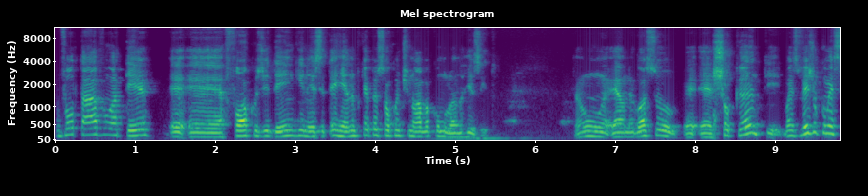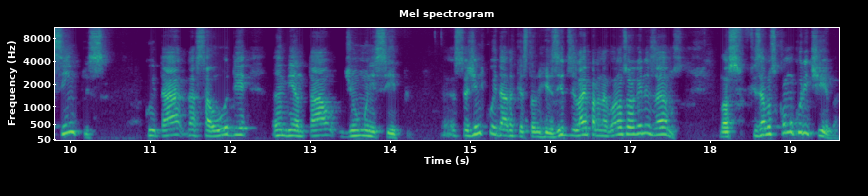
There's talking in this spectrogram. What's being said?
voltavam a ter é, é, focos de dengue nesse terreno, porque a pessoa continuava acumulando resíduo. Então, é um negócio é, é chocante, mas vejam como é simples cuidar da saúde ambiental de um município. Se a gente cuidar da questão de resíduos, e lá em Paranaguá nós organizamos. Nós fizemos como Curitiba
